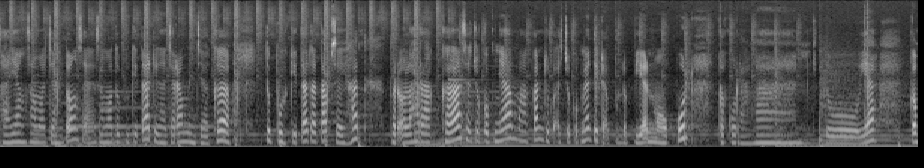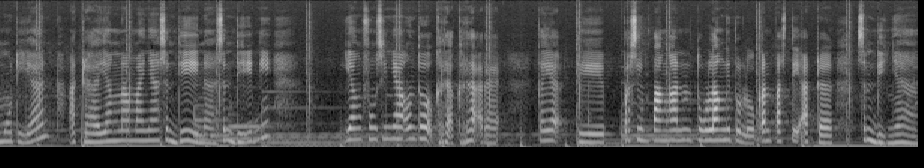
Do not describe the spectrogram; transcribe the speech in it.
sayang sama jantung sayang sama tubuh kita dengan cara menjaga tubuh kita tetap sehat berolahraga secukupnya makan juga secukupnya tidak berlebihan maupun kekurangan gitu ya. Kemudian ada yang namanya sendi. Nah sendi ini yang fungsinya untuk gerak-gerak rek kayak di persimpangan tulang itu loh kan pasti ada sendinya.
